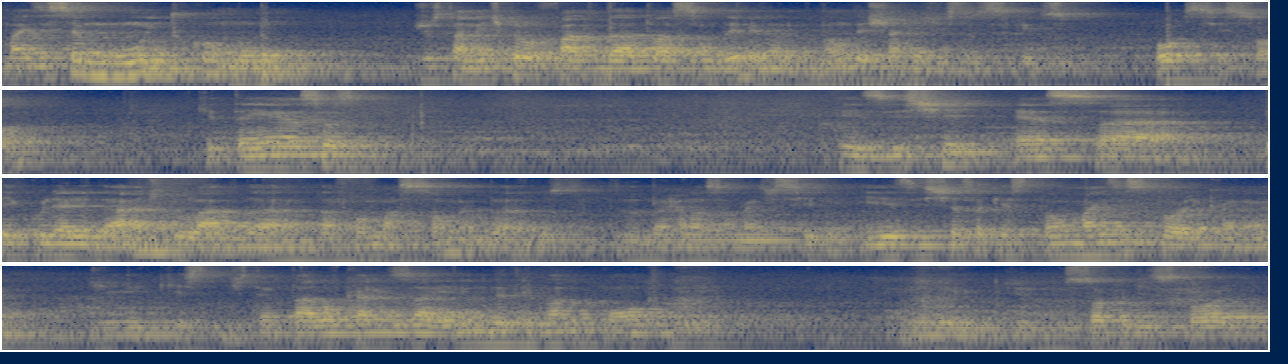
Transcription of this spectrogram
Mas isso é muito comum, justamente pelo fato da atuação dele, né, não deixar registros escritos por si só, que tem essas. Existe essa peculiaridade do lado da, da formação, né, da, do, da relação mais discípulo, e existe essa questão mais histórica, né, de, de tentar localizar ele em um determinado ponto do Sócrates histórico.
